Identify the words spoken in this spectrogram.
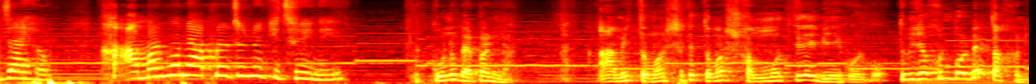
যাই হোক আমার মনে আপনার জন্য কিছুই নেই। কোনো ব্যাপার না। আমি তোমার সাথে তোমার সম্মতিতেই বিয়ে করব। তুমি যখন বলবে তখনই।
